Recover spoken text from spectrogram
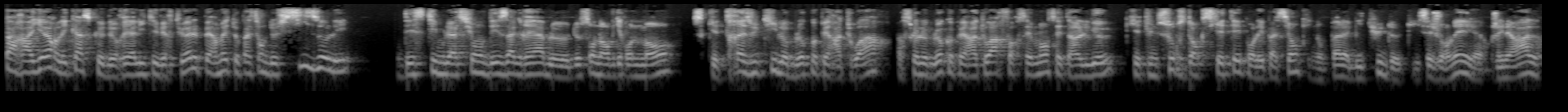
Par ailleurs, les casques de réalité virtuelle permettent aux patients de s'isoler des stimulations désagréables de son environnement, ce qui est très utile au bloc opératoire, parce que le bloc opératoire, forcément, c'est un lieu qui est une source d'anxiété pour les patients qui n'ont pas l'habitude d'y séjourner. En général,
